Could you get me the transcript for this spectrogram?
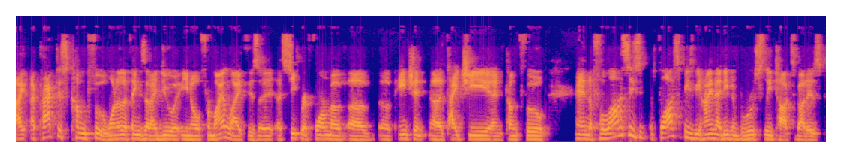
I, I, practice kung fu one of the things that i do you know for my life is a, a secret form of, of, of ancient uh, tai chi and kung fu and the philosophies philosophies behind that even bruce lee talks about is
